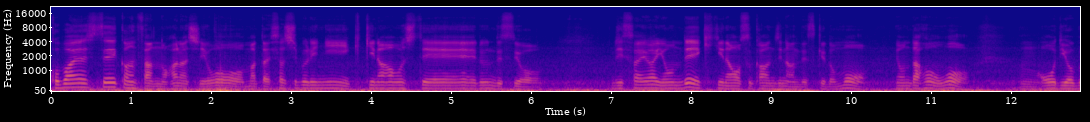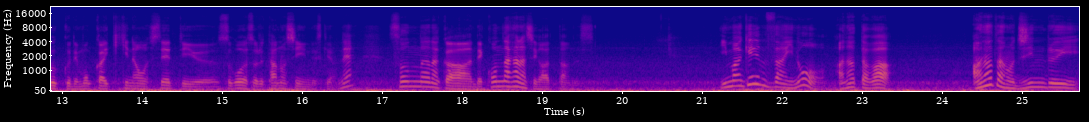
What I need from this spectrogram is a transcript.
小林正観さんの話をまた久しぶりに聞き直してるんですよ。実際は読んで聞き直す感じなんですけども読んだ本を、うん、オーディオブックでもう一回聞き直してっていうすごいそれ楽しいんですけどね。そんな中でこんな話があったんです。今現在のあなたはあなたの人類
